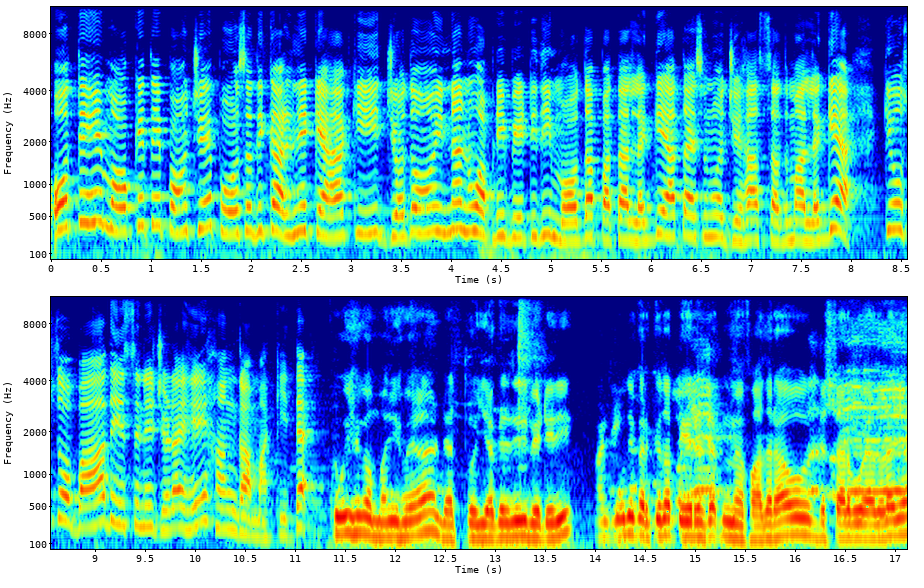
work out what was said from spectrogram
ਉੱਥੇ ਹੀ ਮੌਕੇ ਤੇ ਪਹੁੰਚੇ ਪੁਲਿਸ ਅਧਿਕਾਰੀ ਨੇ ਕਿਹਾ ਕਿ ਜਦੋਂ ਇਹਨਾਂ ਨੂੰ ਆਪਣੀ ਬੇਟੀ ਦੀ ਮੌਤ ਦਾ ਪਤਾ ਲੱਗਿਆ ਤਾਂ ਇਸ ਨੂੰ ਅਜਿਹਾ ਸਦਮਾ ਲੱਗਿਆ ਕਿ ਉਸ ਤੋਂ ਬਾਅਦ ਇਸ ਨੇ ਜਿਹੜਾ ਇਹ ਹੰਗਾਮਾ ਕੀਤਾ। ਕੋਈ ਹੰਗਾਮਾ ਨਹੀਂ ਹੋਇਆ ਡੈਥ ਹੋਈ ਆ ਕਿਸੇ ਦੀ ਬੇਟੀ ਦੀ। ਉਹਦੇ ਕਰਕੇ ਉਹਦਾ ਪੇਰੈਂਟ ਫਾਦਰ ਆ ਉਹ ਡਿਸਟਰਬ ਹੋਇਆ ਥੋੜਾ ਜਿਹਾ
